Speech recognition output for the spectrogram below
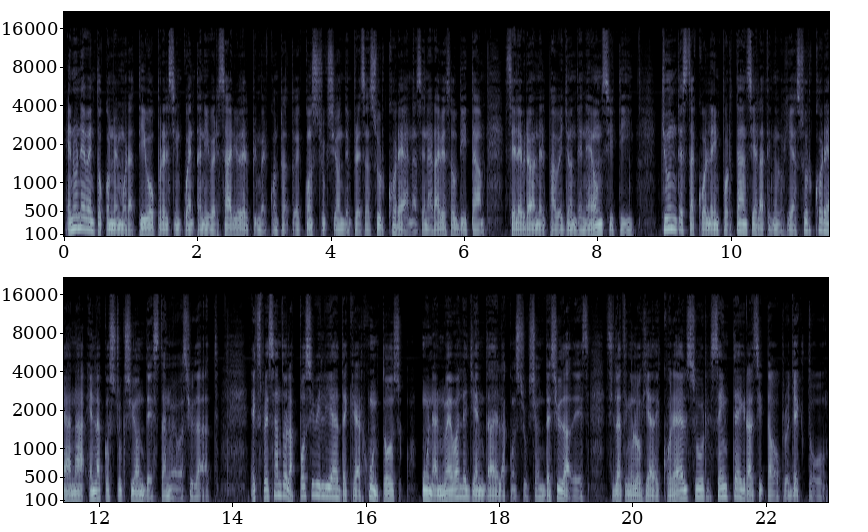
En un evento conmemorativo por el 50 aniversario del primer contrato de construcción de empresas surcoreanas en Arabia Saudita, celebrado en el pabellón de Neom City, Jun destacó la importancia de la tecnología surcoreana en la construcción de esta nueva ciudad, expresando la posibilidad de crear juntos una nueva leyenda de la construcción de ciudades si la tecnología de Corea del Sur se integra al citado proyecto.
